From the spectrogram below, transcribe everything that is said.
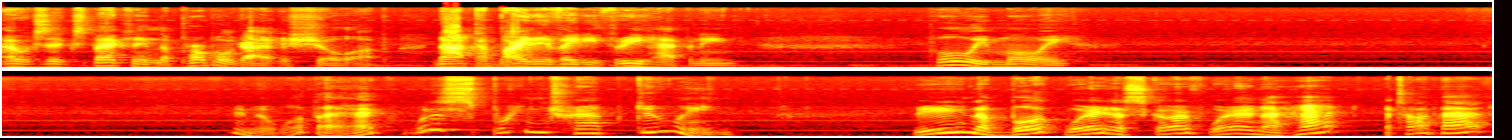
I was expecting the purple guy to show up, not the bite of 83 happening. Holy moly. Wait a minute, what the heck? What is Springtrap doing? Reading a book, wearing a scarf, wearing a hat, a top hat,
